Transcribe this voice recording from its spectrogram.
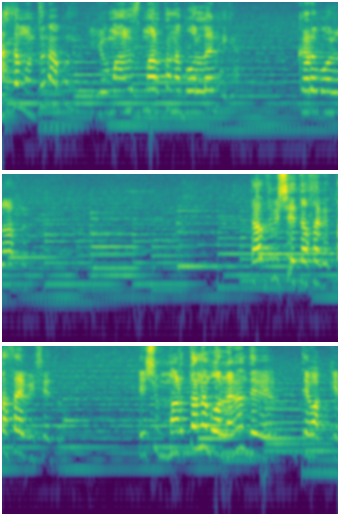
असं म्हणतो ना आपण ह्यो माणूस मारताना बोललाय नाही का? खरं बोलला असं. त्याच विषय तसा तसा विषय तो. येशू मरताना बोलला ना ते ते वाक्य.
